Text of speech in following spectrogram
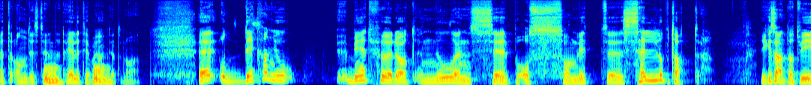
Etter andre steder. Hele tida på jakt etter noe annet. Eh, og det kan jo medføre at noen ser på oss som litt eh, selvopptatte. Ikke sant? At vi,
